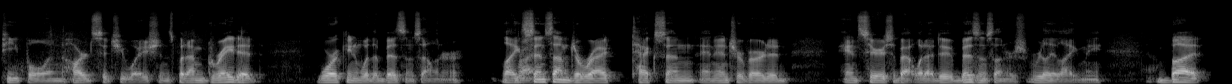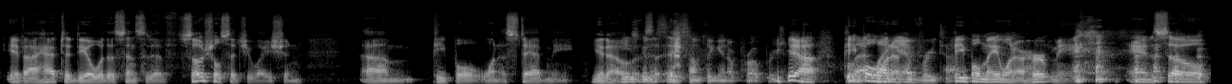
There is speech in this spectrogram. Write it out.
people in hard situations, but I'm great at working with a business owner. Like Right. since I'm direct, Texan, and introverted, and serious about what I do, business owners really like me. But if I have to deal with a sensitive social situation, um, people want to stab me. You know, He's going to say something inappropriate. yeah, people like want to every time. people may want to hurt me. and so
